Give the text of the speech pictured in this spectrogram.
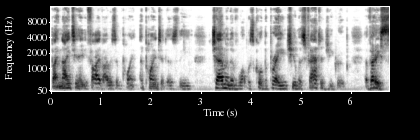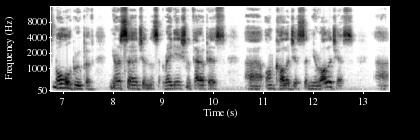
By 1985, I was appoint, appointed as the chairman of what was called the Brain Tumor Strategy Group, a very small group of neurosurgeons, radiation therapists, uh, oncologists, and neurologists. Uh,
